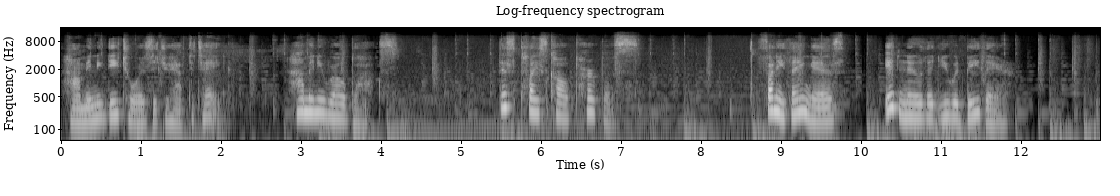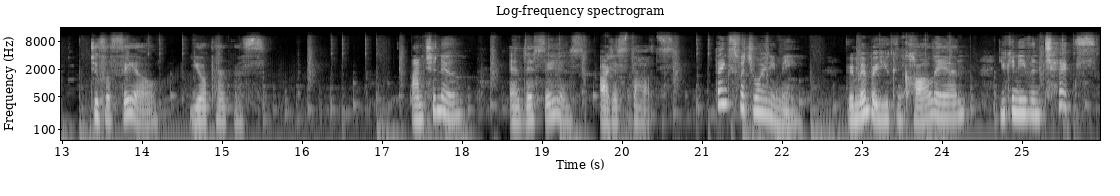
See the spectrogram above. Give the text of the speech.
How many detours did you have to take? How many roadblocks? This place called Purpose. Funny thing is, it knew that you would be there to fulfill your purpose. I'm Chanu and this is Artist Thoughts. Thanks for joining me. Remember, you can call in, you can even text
